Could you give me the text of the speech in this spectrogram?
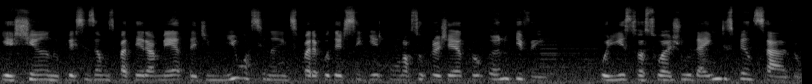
E este ano precisamos bater a meta de mil assinantes para poder seguir com o nosso projeto ano que vem. Por isso, a sua ajuda é indispensável.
